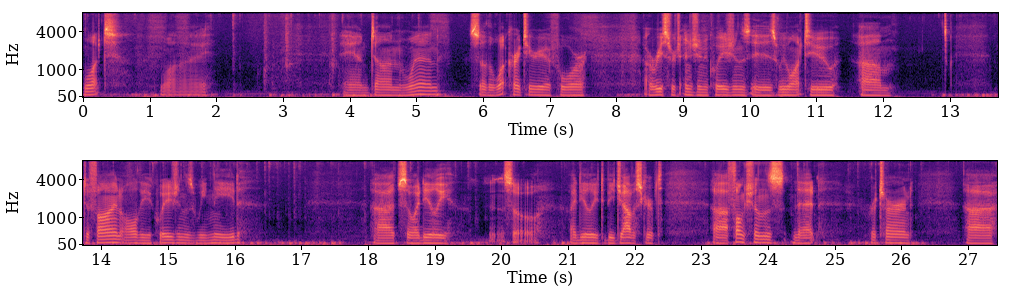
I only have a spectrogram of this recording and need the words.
what, why, and done when. So, the what criteria for our research engine equations is we want to um, define all the equations we need. Uh, so ideally, so ideally to be JavaScript uh, functions that return uh,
